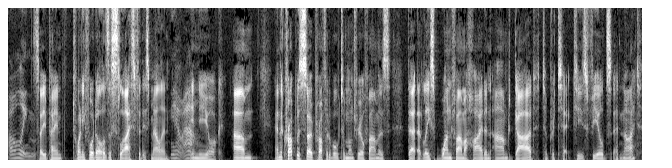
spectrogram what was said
Holy. So you're paying twenty four dollars a slice for this melon Yeah, wow. in New York. Um, and the crop was so profitable to Montreal farmers that at least one farmer hired an armed guard to protect his fields at night.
